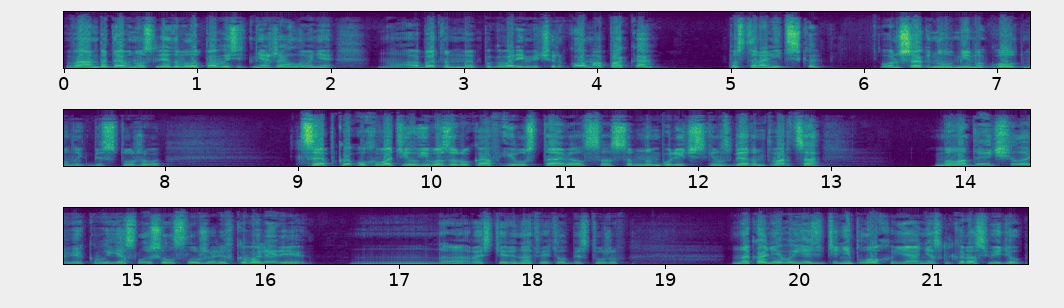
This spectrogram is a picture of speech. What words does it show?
Вам бы давно следовало повысить мне жалование, но об этом мы поговорим вечерком, а пока посторонитесь-ка. Он шагнул мимо Голдмана к Бестужеву, цепко ухватил его за рукав и уставился сомнамбулическим взглядом творца. «Молодой человек, вы, я слышал, служили в кавалерии?» «Да», — растерянно ответил Бестужев. На коне вы ездите неплохо, я несколько раз видел.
